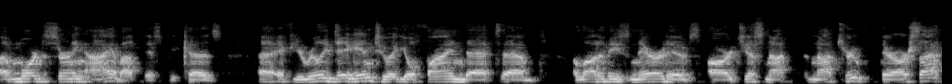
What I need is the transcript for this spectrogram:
a more discerning eye about this, because uh, if you really dig into it, you'll find that um, a lot of these narratives are just not not true. There are sci-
